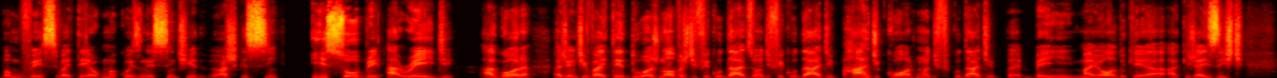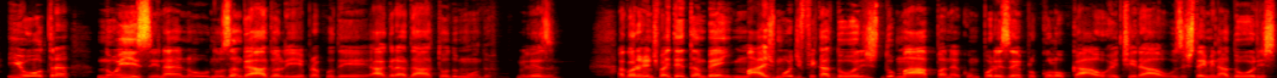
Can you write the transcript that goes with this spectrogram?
Vamos ver se vai ter alguma coisa nesse sentido. Eu acho que sim. E sobre a raid, Agora a gente vai ter duas novas dificuldades, uma dificuldade hardcore, uma dificuldade é, bem maior do que a, a que já existe, e outra no easy, né, no, no zangado ali, para poder agradar todo mundo, beleza? Agora a gente vai ter também mais modificadores do mapa, né? como por exemplo colocar ou retirar os exterminadores,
